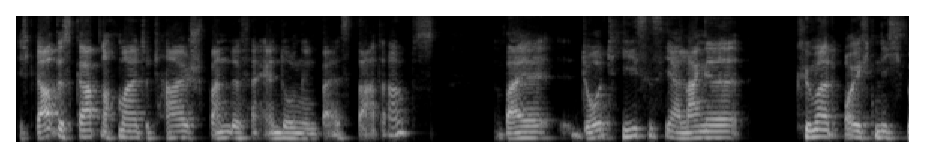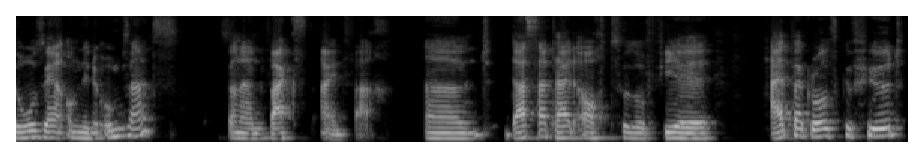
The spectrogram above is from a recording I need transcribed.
Ich glaube, es gab nochmal total spannende Veränderungen bei Startups weil dort hieß es ja lange, kümmert euch nicht so sehr um den Umsatz, sondern wachst einfach. Und das hat halt auch zu so viel Hypergrowth geführt.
